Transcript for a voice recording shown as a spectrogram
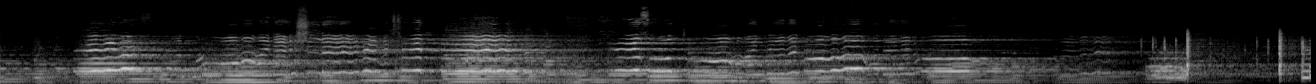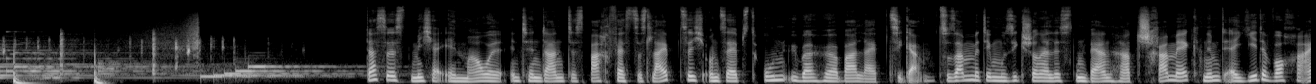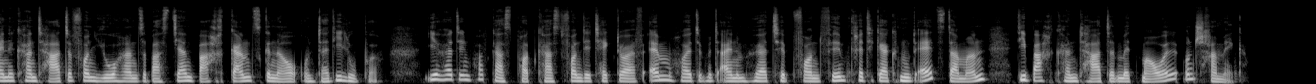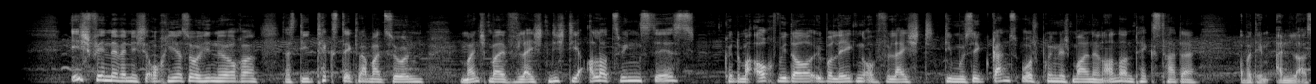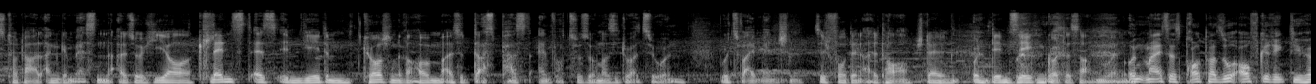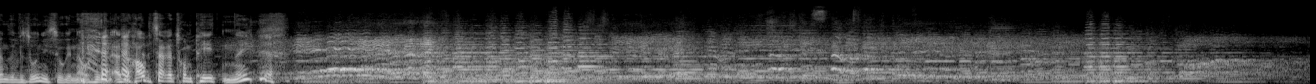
Das ist Michael Maul, Intendant des Bachfestes Leipzig und selbst unüberhörbar Leipziger. Zusammen mit dem Musikjournalisten Bernhard Schrammeck nimmt er jede Woche eine Kantate von Johann Sebastian Bach ganz genau unter die Lupe. Ihr hört den Podcast-Podcast von Detektor FM heute mit einem Hörtipp von Filmkritiker Knut Elstermann, die Bach-Kantate mit Maul und Schrammeck. Ich finde, wenn ich auch hier so hinhöre, dass die Textdeklamation manchmal vielleicht nicht die allerzwingendste ist, könnte man auch wieder überlegen, ob vielleicht die Musik ganz ursprünglich mal einen anderen Text hatte, aber dem Anlass total angemessen. Also hier glänzt es in jedem Kirchenraum. Also das passt einfach zu so einer Situation, wo zwei Menschen sich vor den Altar stellen und den Segen Gottes haben wollen. Und meist das Brautpaar so aufgeregt, die hören sowieso nicht so genau hin. Also Hauptsache Trompeten, nicht? Ja.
